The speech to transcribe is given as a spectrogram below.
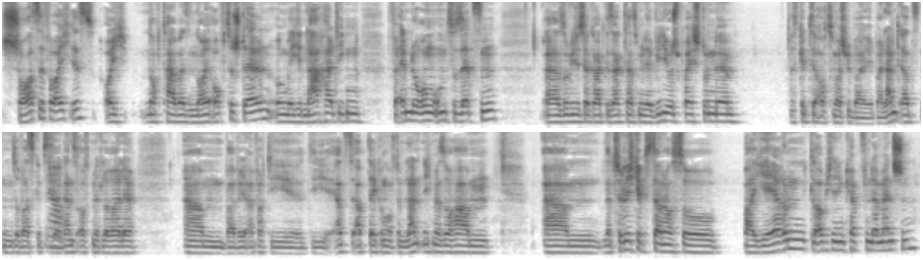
Chance für euch ist, euch noch teilweise neu aufzustellen, irgendwelche nachhaltigen Veränderungen umzusetzen? Äh, so wie du es ja gerade gesagt hast mit der Videosprechstunde das gibt es ja auch zum Beispiel bei, bei Landärzten und sowas gibt es ja. ja. ganz oft mittlerweile, ähm, weil wir einfach die, die Ärzteabdeckung auf dem Land nicht mehr so haben. Ähm, natürlich gibt es da noch so Barrieren, glaube ich, in den Köpfen der Menschen.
